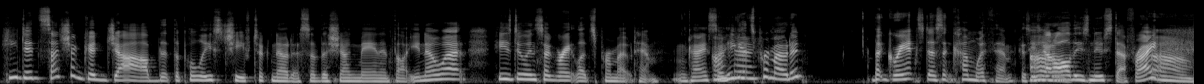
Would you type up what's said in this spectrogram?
He did such a good job that the police chief took notice of this young man and thought, "You know what? He's doing so great, let's promote him." Okay? So he gets promoted. But grants doesn't come with him because he's got Oh. all these new stuff, right? Oh.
